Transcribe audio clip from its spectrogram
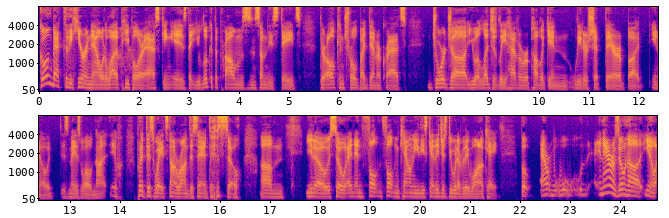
going back to the here and now, what a lot of people are asking is that you look at the problems in some of these states; they're all controlled by Democrats. Georgia, you allegedly have a Republican leadership there, but you know it is may as well not put it this way. It's not Ron DeSantis, so um, you know, so and and Fulton Fulton County, these can they just do whatever they want. Okay, in Arizona, you know,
